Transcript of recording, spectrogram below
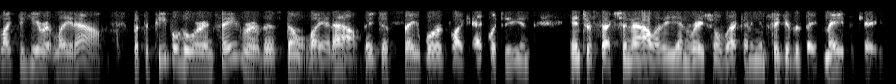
like to hear it laid out, but the people who are in favor of this don't lay it out. They just say words like equity and intersectionality and racial reckoning and figure that they've made the case.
